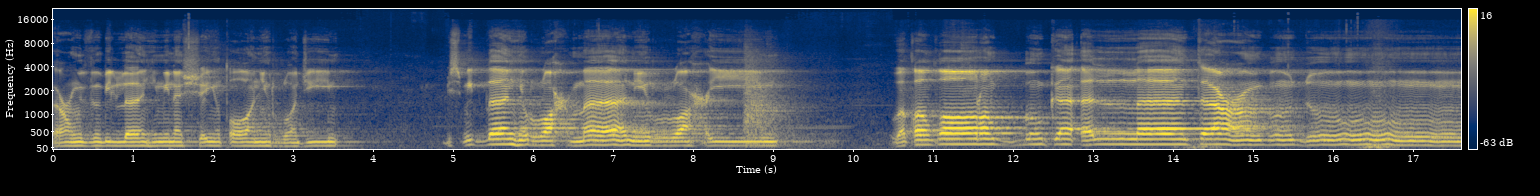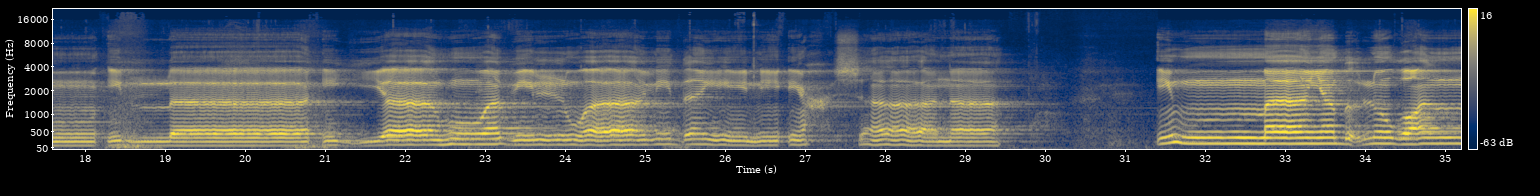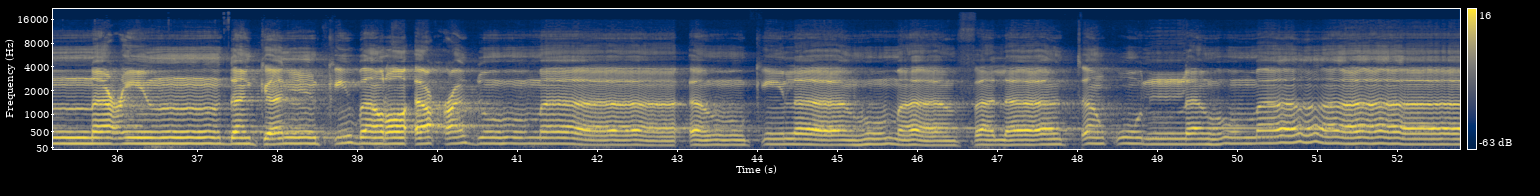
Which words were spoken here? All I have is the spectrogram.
أعوذ بالله من الشيطان الرجيم. بسم الله الرحمن الرحيم. وقضى ربك ألا تعبدوا الكبر أحدهما أو كلاهما فلا تقل لهما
